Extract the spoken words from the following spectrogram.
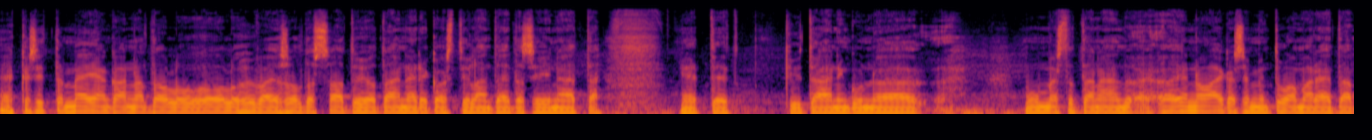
ehkä sitten meidän kannalta ollut, ollut hyvä, jos oltaisiin saatu jotain erikoistilanteita siinä, että, että, että kyllä tämä niin kuin, mun mielestä tänään en ole aikaisemmin tuomareita,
